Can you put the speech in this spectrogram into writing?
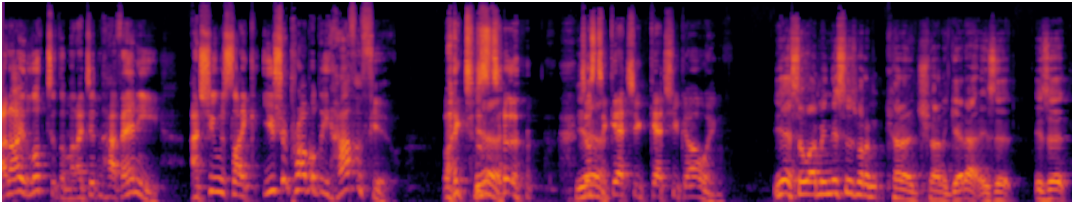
and I looked at them and I didn't have any, and she was like, "You should probably have a few, like just Yeah. to just Yeah. to get you get you going." Yeah, so I mean, this is what I'm kind of trying to get at. Is it is it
